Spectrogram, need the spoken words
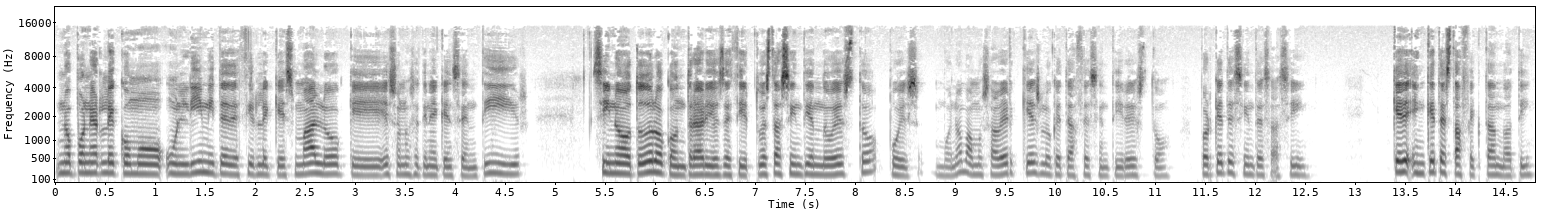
no ponerle como un límite, decirle que es malo, que eso no se tiene que sentir, sino todo lo contrario, es decir, tú estás sintiendo esto, pues bueno, vamos a ver qué es lo que te hace sentir esto, por qué te sientes así, ¿Qué, en qué te está afectando a ti.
